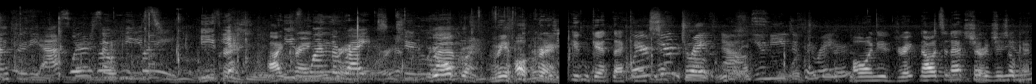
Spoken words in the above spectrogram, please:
run through the Astor, so he's he's I he's crank, won the right to. Um, We all crank. You can get that. Where's you? your drape now? You need a drape. Oh, I need a drink. No, it's an X shirt. She's okay.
